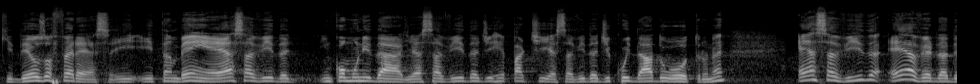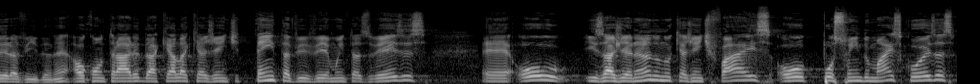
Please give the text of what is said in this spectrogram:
que Deus oferece e, e também é essa vida em comunidade, essa vida de repartir, essa vida de cuidar do outro, né? essa vida é a verdadeira vida, né? ao contrário daquela que a gente tenta viver muitas vezes, é, ou exagerando no que a gente faz, ou possuindo mais coisas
